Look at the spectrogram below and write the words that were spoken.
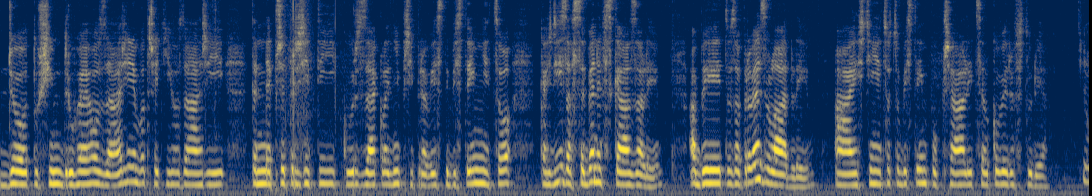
do tuším 2. září nebo 3. září ten nepřetržitý kurz základní přípravy, jestli byste jim něco každý za sebe nevzkázali, aby to zaprvé zvládli a ještě něco, co byste jim popřáli celkově do studia. No,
